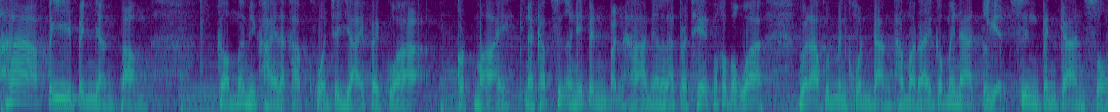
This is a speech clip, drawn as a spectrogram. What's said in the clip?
15ปีเป็นอย่างต่ำก็ไม่มีใครละครับ ควรจะใหญ่ไปกว่า กฎหมายนะครับซึ่งอันนี้เป็นปัญหาในหลายประเทศ เพราะเขาบอกว่าเวลาคุณเป็นคนดังทำอะไรก็ไม่น่าเกลียด ซึ่งเป็นการส่ง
